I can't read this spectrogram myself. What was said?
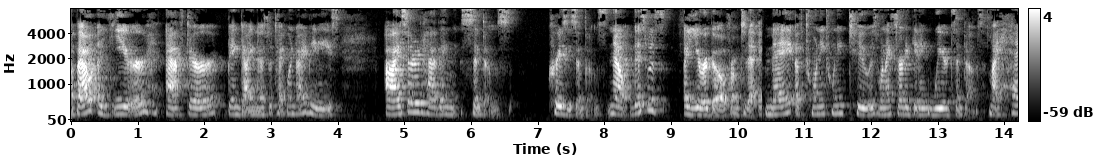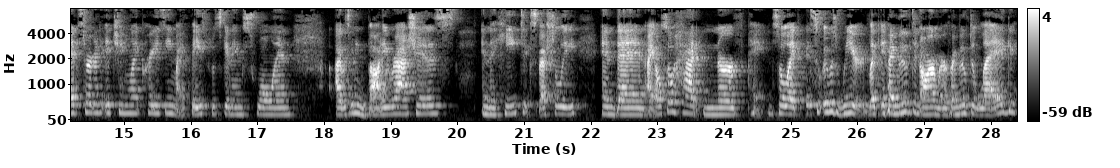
about a year after being diagnosed with type 1 diabetes, I started having symptoms, crazy symptoms. Now, this was a year ago from today. May of 2022 is when I started getting weird symptoms. My head started itching like crazy. My face was getting swollen. I was getting body rashes in the heat, especially. And then I also had nerve pain. So like, it was weird. Like if I moved an arm or if I moved a leg,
